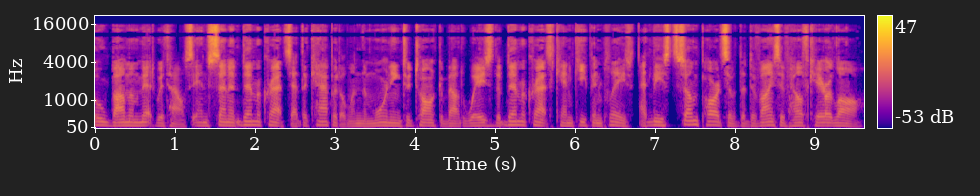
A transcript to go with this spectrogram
Obama met with House and Senate Democrats at the Capitol in the morning to talk about ways that Democrats can keep in place at least some parts of the divisive health care law,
